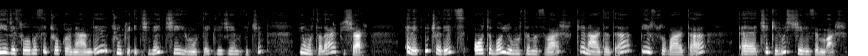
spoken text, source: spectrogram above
İyice soğuması çok önemli. Çünkü içine çiğ yumurta ekleyeceğimiz için yumurtalar pişer. Evet 3 adet orta boy yumurtamız var. Kenarda da 1 su bardağı e, çekilmiş cevizim var.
